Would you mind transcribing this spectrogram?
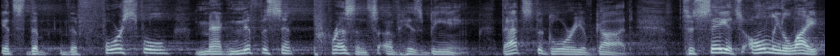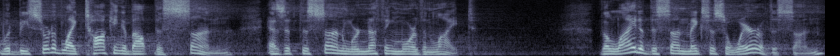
It's the, the forceful, magnificent presence of His being. That's the glory of God. To say it's only light would be sort of like talking about the sun as if the sun were nothing more than light. The light of the sun makes us aware of the sun,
